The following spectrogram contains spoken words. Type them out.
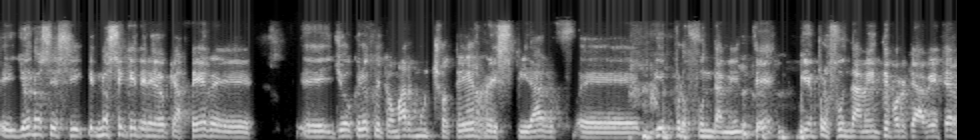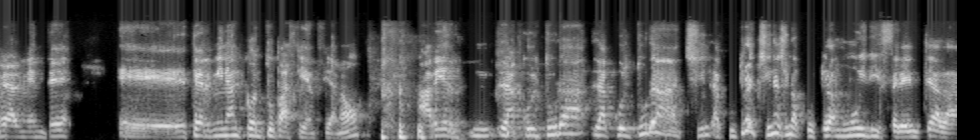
eh, yo no sé si no sé qué he tenido que hacer. Eh, eh, yo creo que tomar mucho té, respirar eh, bien profundamente, bien profundamente, porque a veces realmente eh, terminan con tu paciencia, ¿no? A ver, la cultura, la cultura china, la cultura china es una cultura muy diferente a la,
